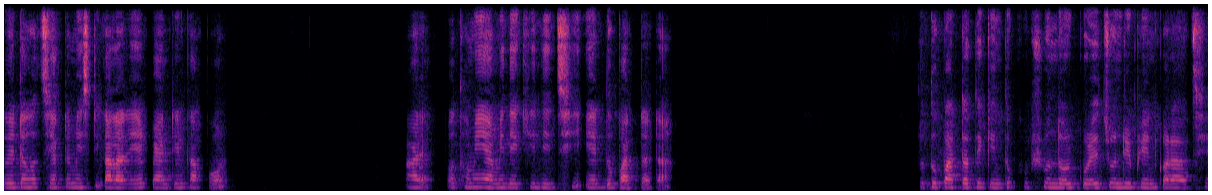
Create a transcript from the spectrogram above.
তো এটা হচ্ছে একটা মিষ্টি কালারের প্যান্টের কাপড়। আর প্রথমেই আমি দেখিয়ে দিচ্ছি এর দুপাট্টাটা। তো দুপাট্টাতে কিন্তু খুব সুন্দর করে চুনরি প্রিন্ট করা আছে।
